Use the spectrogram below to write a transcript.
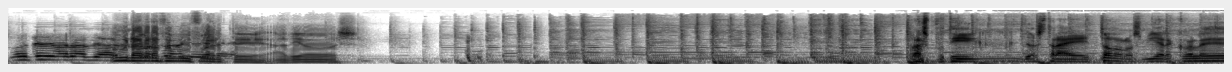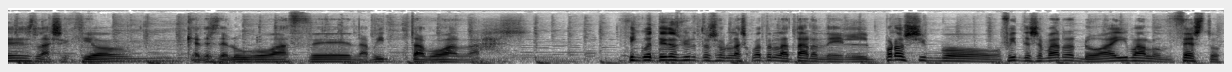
Muchísimas gracias. Un abrazo muy fuerte. Adiós. Rasputín nos trae todos los miércoles la sección que desde luego hace David Taboada. 52 minutos sobre las 4 de la tarde. El próximo fin de semana no hay baloncesto.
